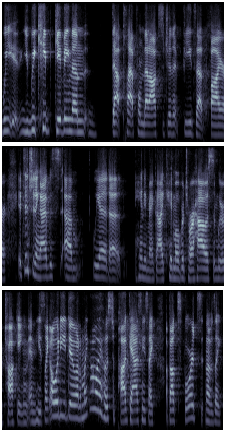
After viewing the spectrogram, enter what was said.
we we keep giving them that platform, that oxygen that feeds that fire. It's interesting. I was um we had a handyman guy came over to our house and we were talking and he's like, "Oh, what do you do?" And I'm like, "Oh, I host a podcast." And he's like, "About sports?" And I was like,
